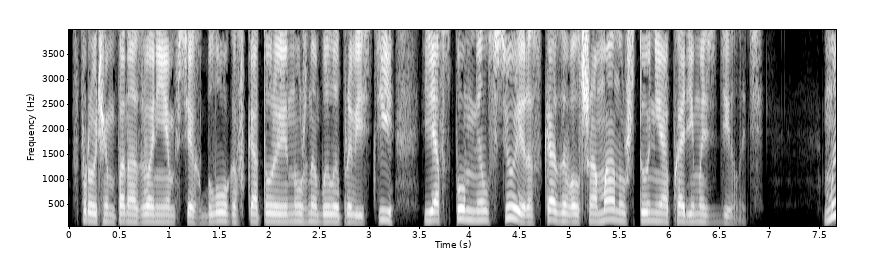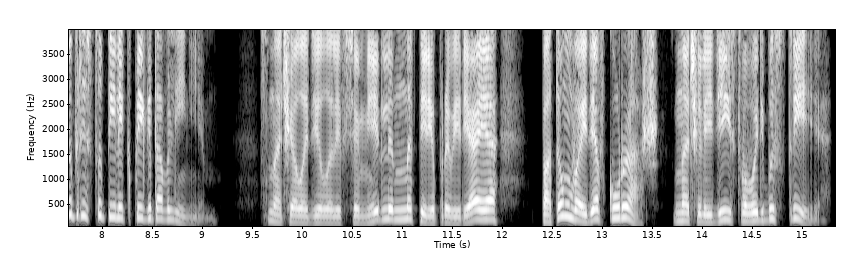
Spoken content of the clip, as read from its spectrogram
Впрочем, по названиям всех блогов, которые нужно было провести, я вспомнил все и рассказывал шаману, что необходимо сделать. Мы приступили к приготовлениям. Сначала делали все медленно, перепроверяя, потом, войдя в кураж, начали действовать быстрее —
